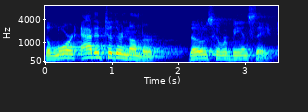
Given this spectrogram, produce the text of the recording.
the Lord added to their number those who were being saved.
